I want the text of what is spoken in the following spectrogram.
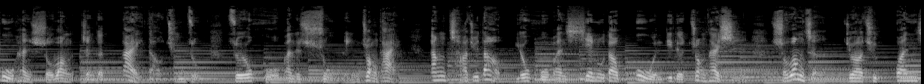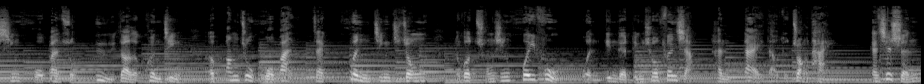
顾和守望整个带导群组所有伙伴的属灵状态。当察觉到有伙伴陷入到不稳定的状态时，守望者就要去关心伙伴所遇到的困境，而帮助伙伴在困境之中能够重新恢复稳定的灵修分享和代祷的状态。感谢神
